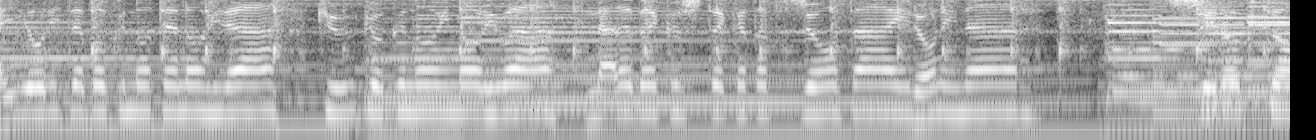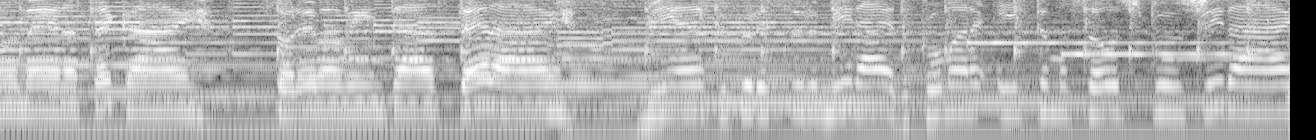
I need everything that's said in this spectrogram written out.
舞い降りて僕の手のひら究極の祈りはなるべくして形状態色になる白く透明な世界それはウィンターステライ見え隠れする未来どこまで行ってもそう自分次第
